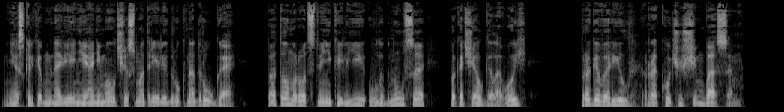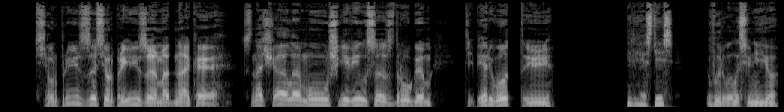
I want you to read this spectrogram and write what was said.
Несколько мгновений они молча смотрели друг на друга. Потом родственник Ильи улыбнулся, покачал головой, проговорил ракочущим басом. Сюрприз за сюрпризом, однако. Сначала муж явился с другом, теперь вот ты. — Илья здесь? — вырвалось у нее.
